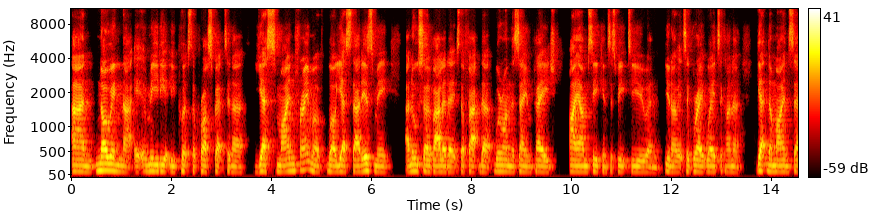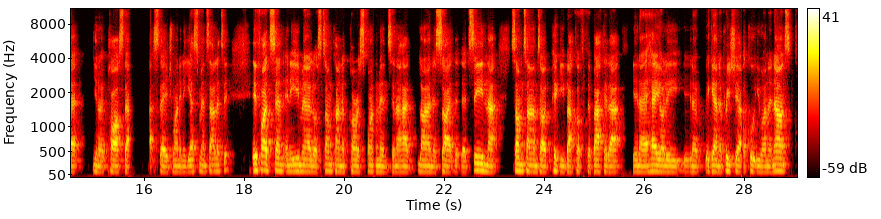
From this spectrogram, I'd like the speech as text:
and knowing that it immediately puts the prospect in a yes mind frame of well yes that is me and also validates the fact that we're on the same page. I am seeking to speak to you and you know it's a great way to kind of get the mindset you know past that, that stage one in a yes mentality. If i'd sent an email or some kind of correspondence and i had line of sight that they'd seen that sometimes i'd piggyback off the back of that. You know hey ollie you know again appreciate i caught you unannounced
